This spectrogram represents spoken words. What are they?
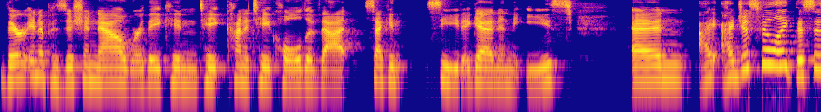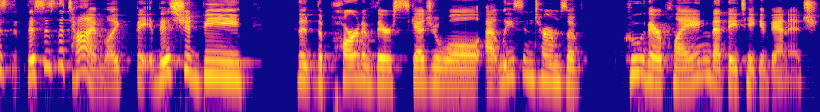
they're in a position now where they can take kind of take hold of that second seed again in the East and I I just feel like this is this is the time like they, this should be the the part of their schedule at least in terms of who they're playing that they take advantage.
